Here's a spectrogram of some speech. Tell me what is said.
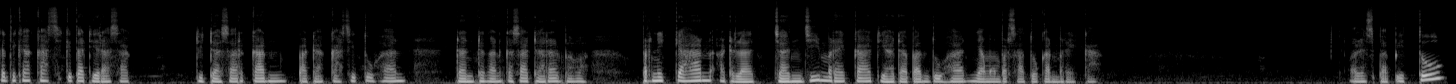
Ketika kasih kita dirasa didasarkan pada kasih Tuhan dan dengan kesadaran bahwa pernikahan adalah janji mereka di hadapan Tuhan yang mempersatukan mereka. Oleh sebab itu,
